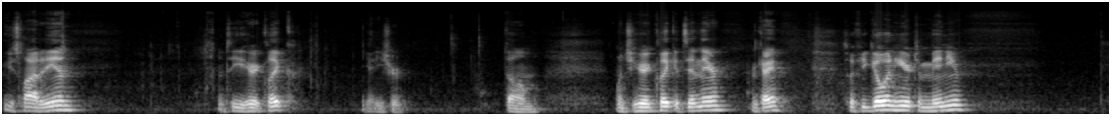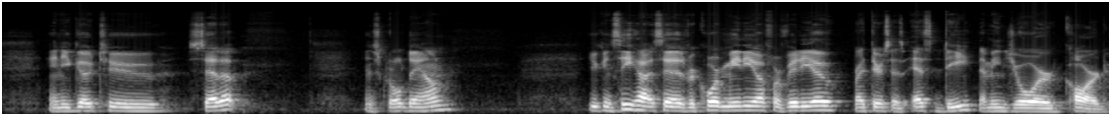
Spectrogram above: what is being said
You slide it in until you hear it click. Yeah, use your thumb. Once you hear it click, it's in there. Okay. So if you go in here to menu and you go to setup and scroll down, you can see how it says record media for video. Right there it says SD. That means your card.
